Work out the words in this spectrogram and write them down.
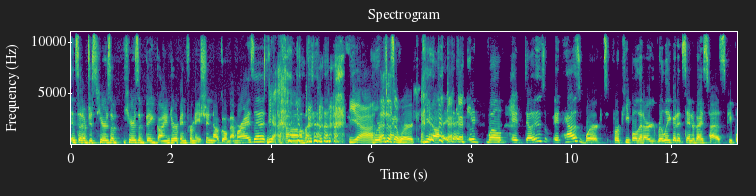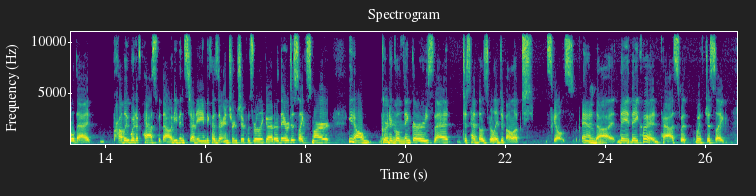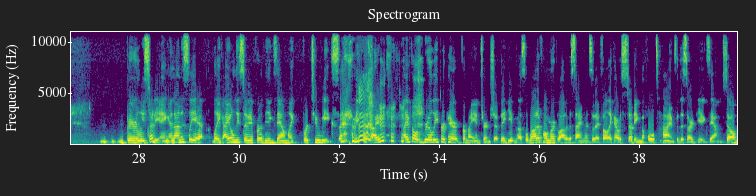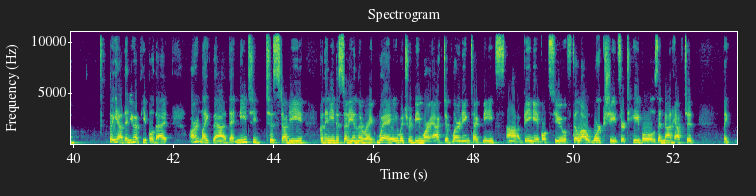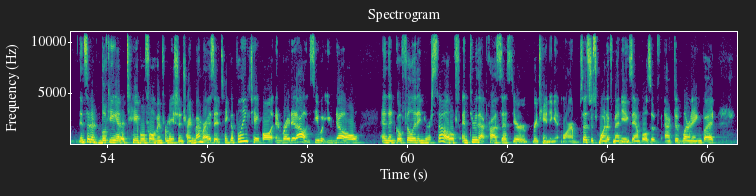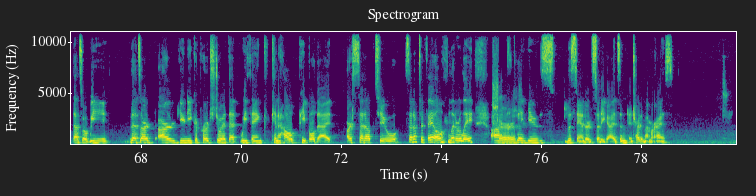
instead of just here's a here's a big binder of information now go memorize it. Yeah. Um, yeah that doesn't work. Yeah it, it, it, well it does it has worked for people that are really good at standardized tests people that probably would have passed without even studying because their internship was really good or they were just like smart you know critical mm-hmm. thinkers that just had those really developed skills. And mm-hmm. uh, they they could pass with with just like barely studying. And honestly like i only studied for the exam like for two weeks. Because I, I felt really prepared for my internship. They gave us a lot of homework a lot of assignments that i felt like i was studying the whole time for this rd exam. So but yeah then you have people that aren't like that that need to, to study but they need to study in the right way which would be more active learning techniques uh, being able to fill out worksheets or tables and not have to like, instead of looking at a table full of information trying to memorize it take a blank table and write it out and see what you know and then go fill it in yourself. And through that process you're retaining it more. So that's just one of many examples of active learning but that's what we that's our our unique approach to it that we think can help people that are set up to set up to fail literally um, sure. they use the standard study guides and, and try to memorize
